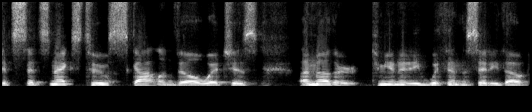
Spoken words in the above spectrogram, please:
It sits next to Scotlandville, which is another community within the city though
